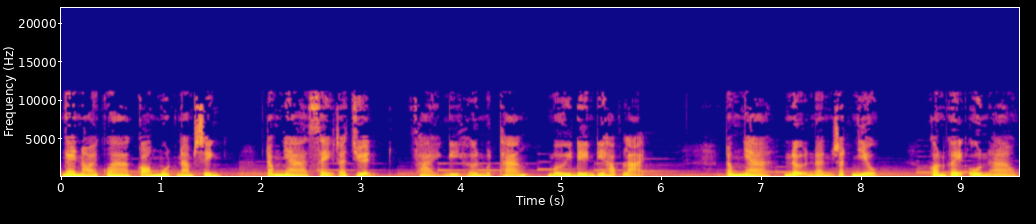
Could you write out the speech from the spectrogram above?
Nghe nói qua có một nam sinh, trong nhà xảy ra chuyện phải nghỉ hơn một tháng mới đến đi học lại. Trong nhà nợ nần rất nhiều, còn gây ồn ào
